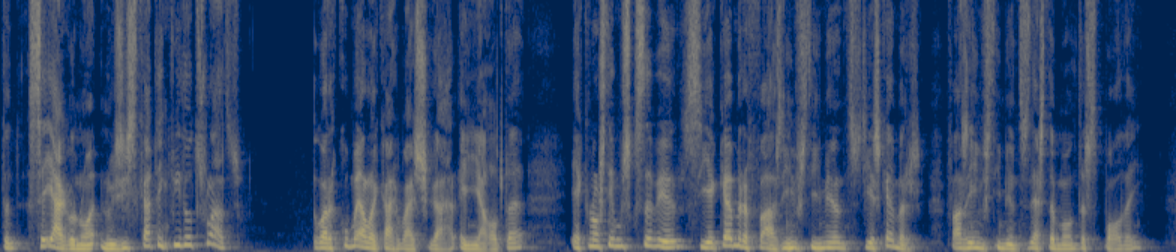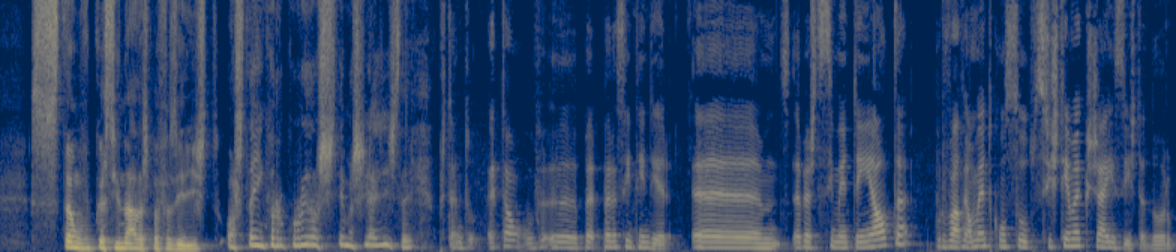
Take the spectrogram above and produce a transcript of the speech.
Portanto, se a água não, não existe cá, tem que vir de outros lados. Agora, como ela cá vai chegar em alta, é que nós temos que saber se a Câmara faz investimentos, se as câmaras fazem investimentos desta monta, se podem, se estão vocacionadas para fazer isto ou se têm que recorrer aos sistemas que já existem. Portanto, então, eh, para se entender, uh, abastecimento em alta, provavelmente com um subsistema que já existe, Douro,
